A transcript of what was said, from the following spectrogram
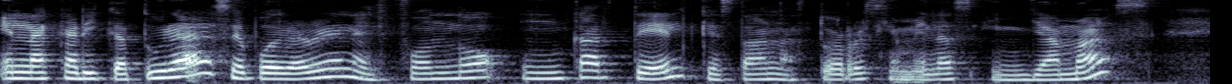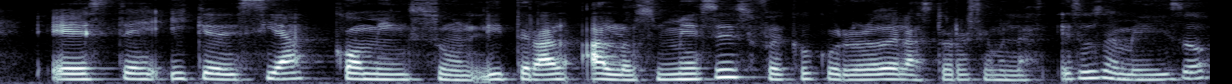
en la caricatura se podría ver en el fondo un cartel que estaban las torres gemelas en llamas este, y que decía coming soon, literal a los meses fue que ocurrió lo de las Torres Gemelas. Eso se me hizo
